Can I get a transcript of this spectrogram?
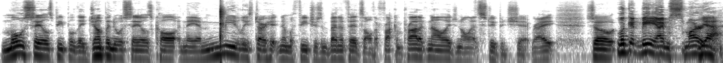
most salespeople they jump into a sales call and they immediately start hitting them with features and benefits, all their fucking product knowledge and all that stupid shit, right? So look at me, I'm smart. Yeah,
